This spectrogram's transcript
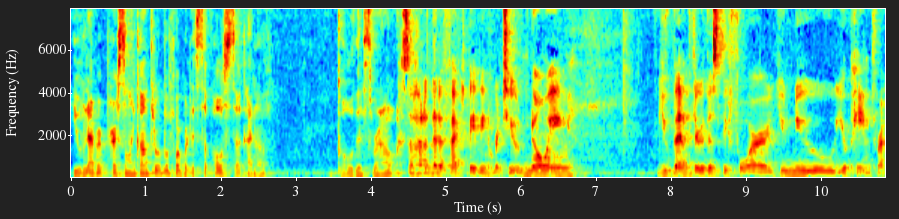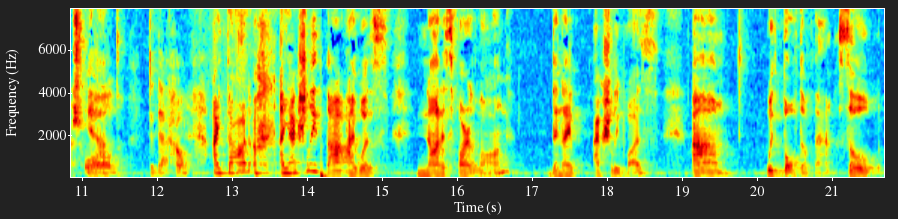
you've never personally gone through it before but it's supposed to kind of go this route. So, how did that affect baby number two? Knowing you've been through this before, you knew your pain threshold. Yeah. Did that help? I thought, I actually thought I was not as far along than I actually was um, with both of them. So,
